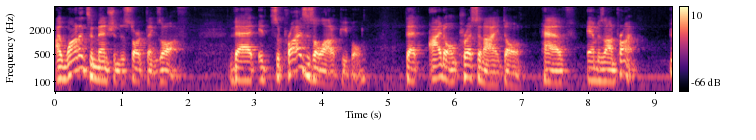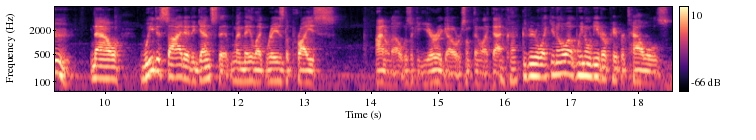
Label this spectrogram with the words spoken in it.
I wanted to mention to start things off that it surprises a lot of people that I don't, Chris and I don't have Amazon Prime. Hmm. Now, we decided against it when they like raised the price. I don't know, it was like a year ago or something like that. Because we were like, you know what, we don't need our paper towels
